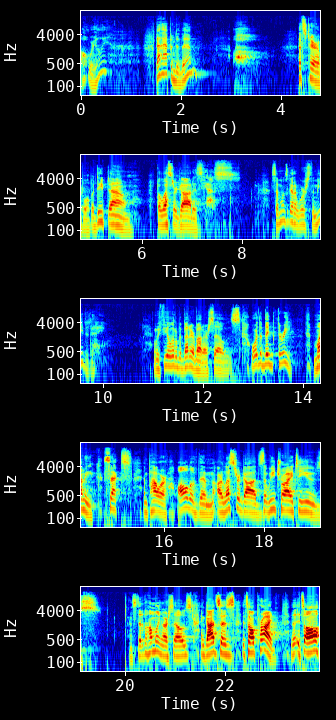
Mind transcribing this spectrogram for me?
Oh, really? That happened to them? Oh, that's terrible. But deep down, the lesser God is yes. Someone's got it worse than me today. And we feel a little bit better about ourselves. Or the big three money, sex, and power, all of them are lesser gods that we try to use instead of humbling ourselves. And God says it's all pride. It's all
